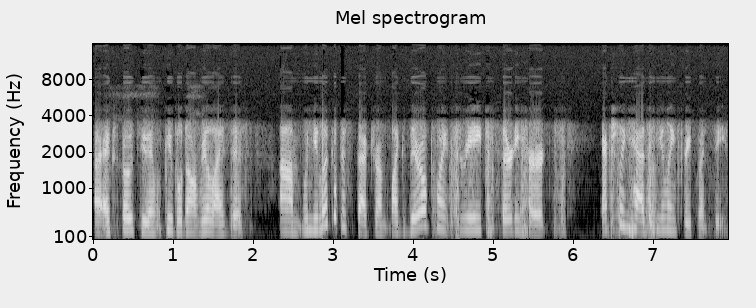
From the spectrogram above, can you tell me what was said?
uh, exposed to, and people don't realize this. Um, when you look at the spectrum, like 0.3 to 30 hertz actually has healing frequencies.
